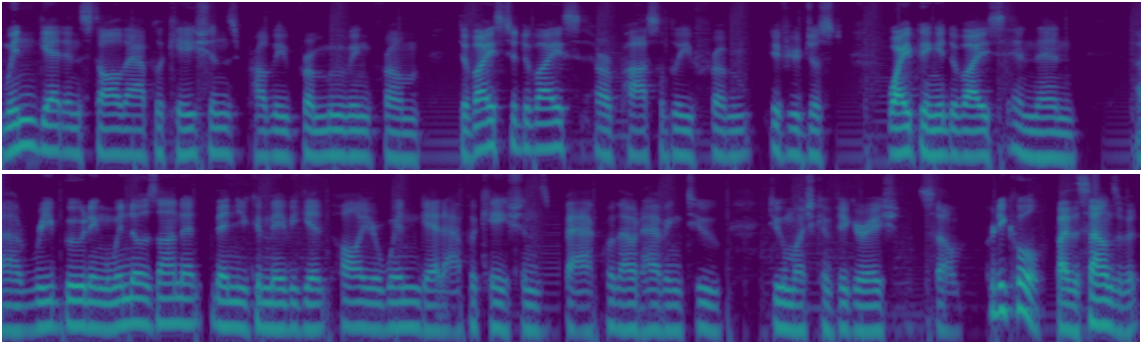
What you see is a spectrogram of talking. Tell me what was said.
WinGet installed applications, probably from moving from device to device, or possibly from if you're just wiping a device and then uh, rebooting Windows on it, then you can maybe get all your WinGet applications back without having to do much configuration. So, pretty cool by the sounds of it.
